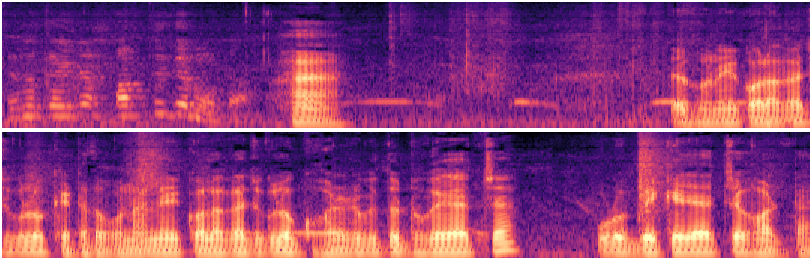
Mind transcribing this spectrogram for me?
কিন্তু এইটা সব থেকে মোটা। হ্যাঁ। দেখুন এই কলা গাছগুলো কেটে দেবো নাহলে এই কলা গাছগুলো ঘরের ভিতর ঢুকে যাচ্ছে পুরো বেঁকে যাচ্ছে ঘরটা।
